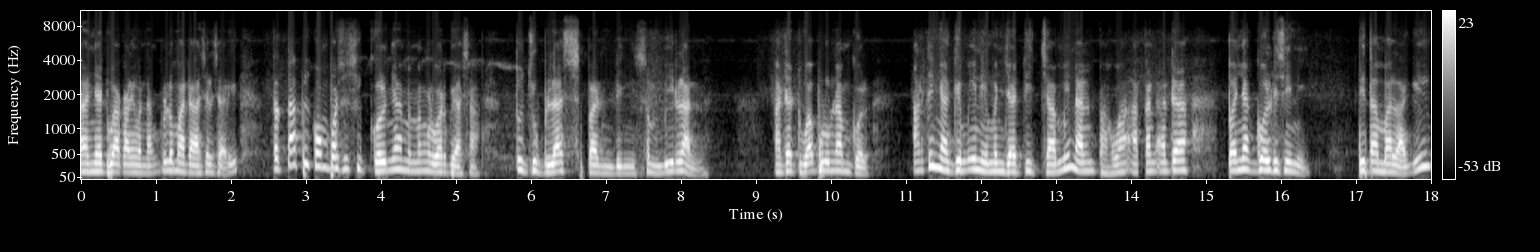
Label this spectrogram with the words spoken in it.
hanya dua kali menang belum ada hasil seri. Tetapi komposisi golnya memang luar biasa. 17 banding 9. Ada 26 gol. Artinya game ini menjadi jaminan bahwa akan ada banyak gol di sini. Ditambah lagi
